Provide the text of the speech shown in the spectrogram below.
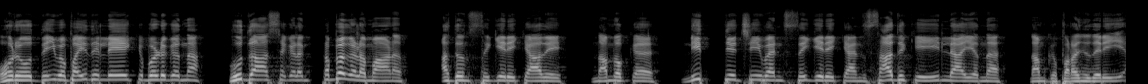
ഓരോ ദൈവ പൈതലിലേക്ക് ഒഴുകുന്ന ഉദാശകളും കൃപകളുമാണ്. അതും സ്വീകരിക്കാതെ നമുക്ക് നിത്യജീവൻ സ്വീകരിക്കാൻ സാധിക്കുകയില്ല എന്ന് നമുക്ക് പറഞ്ഞു തരിക.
